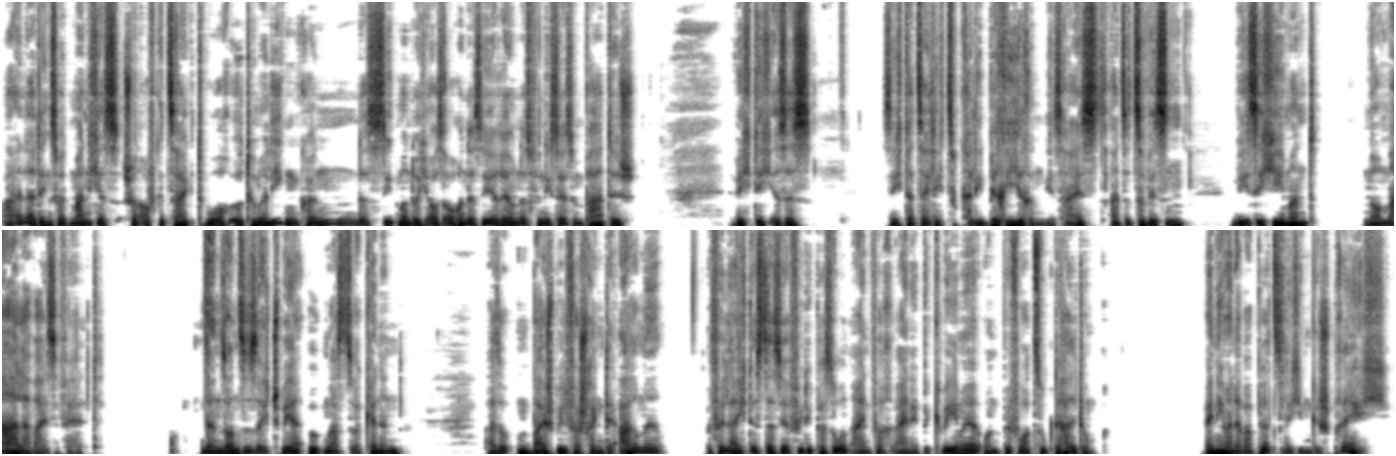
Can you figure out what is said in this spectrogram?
Allerdings wird manches schon aufgezeigt, wo auch Irrtümer liegen können. Das sieht man durchaus auch in der Serie und das finde ich sehr sympathisch. Wichtig ist es, sich tatsächlich zu kalibrieren, wie es heißt, also zu wissen, wie sich jemand normalerweise verhält. Denn sonst ist es echt schwer, irgendwas zu erkennen. Also ein Beispiel verschränkte Arme. Vielleicht ist das ja für die Person einfach eine bequeme und bevorzugte Haltung. Wenn jemand aber plötzlich im Gespräch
